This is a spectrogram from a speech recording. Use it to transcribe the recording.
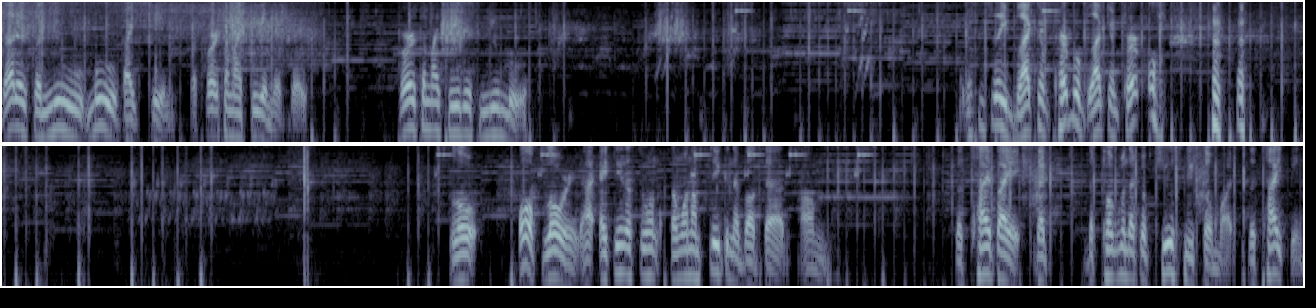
That is a new move I seen. The first time I see it though. First time I see this new move. Does it say black and purple? Black and purple? Oh, Florid. I, I think that's the one. The one I'm thinking about. That um, the type I that the Pokemon that confused me so much. The typing.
